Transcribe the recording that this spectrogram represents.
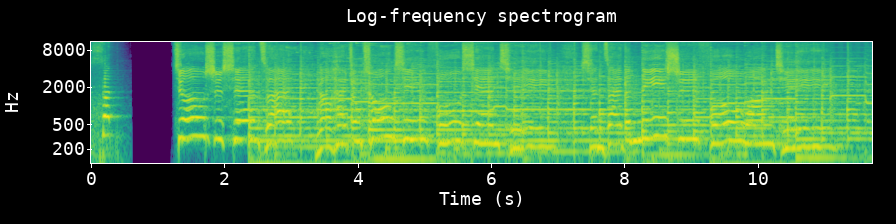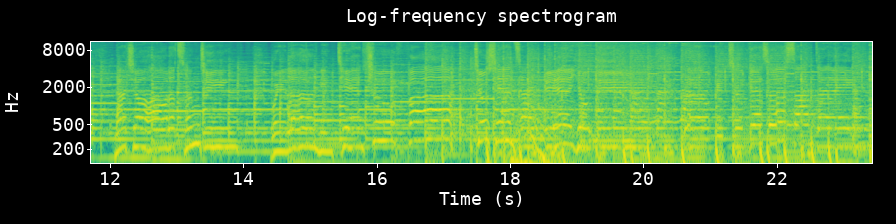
三。就是现在，脑海中重新浮现起，现在的你是否忘记那骄傲的曾经？为了明天出发，就现在，别犹豫。together someday.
